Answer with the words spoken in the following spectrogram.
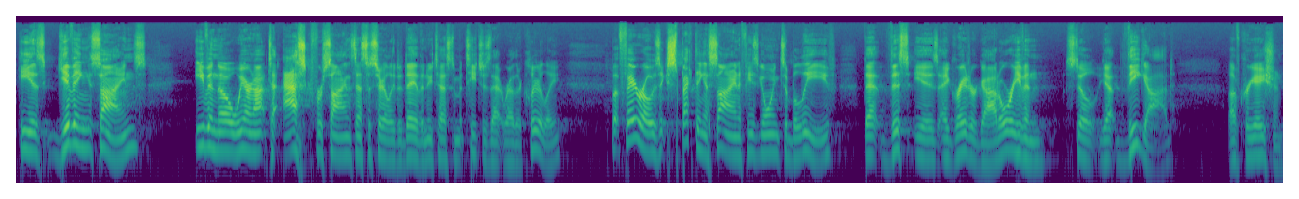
He is giving signs, even though we are not to ask for signs necessarily today. The New Testament teaches that rather clearly. But Pharaoh is expecting a sign if he's going to believe that this is a greater God, or even still yet the God of creation.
